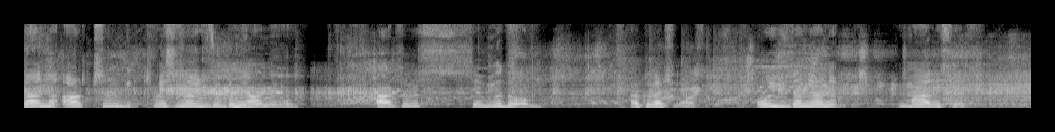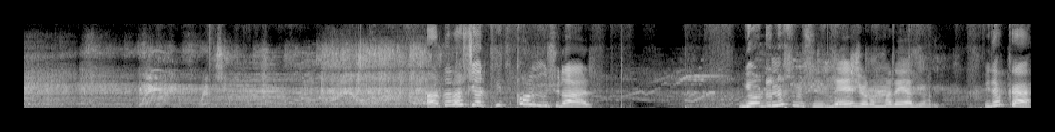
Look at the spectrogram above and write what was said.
yani Art'ın gitmesine üzüldüm yani. Art'ını seviyordum. Arkadaşlar. O yüzden yani maalesef. Arkadaşlar kit koymuşlar. Gördünüz mü siz de yorumlara yazın. Bir dakika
